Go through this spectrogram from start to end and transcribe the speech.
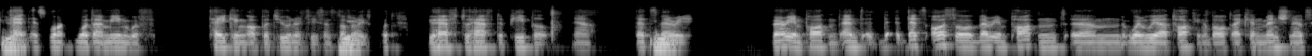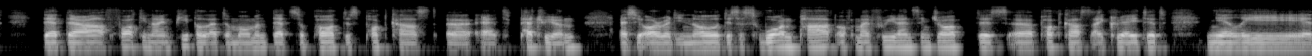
Yeah. That is what, what I mean with taking opportunities and stuff yeah. like that. But you have to have the people. Yeah, that's yeah. very very important. And th- that's also very important um, when we are talking about i can mention it that there are 49 people at the moment that support this podcast uh, at patreon. As you already know this is one part of my freelancing job. This uh, podcast i created nearly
